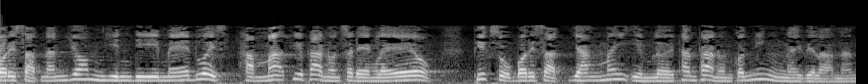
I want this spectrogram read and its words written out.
บริษัทนั้นย่อมยินดีแม้ด้วยธรรมะที่พระนนท์แสดงแล้ว ภิกษุบริษัทยังไม่อิ่มเลย ท่านพระนนท์ก็นิ่งในเวลานั้น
